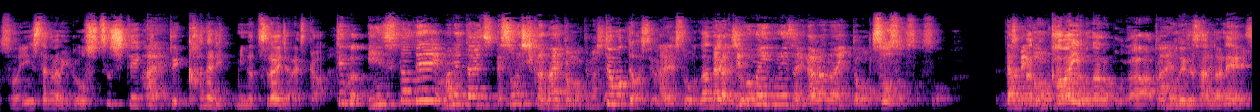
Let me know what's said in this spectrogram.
そのインスタグラムに露出していくってかなりみんな辛いじゃないですか。っていうか、インスタでマネタイズってそれしかないと思ってまし。ったて思ってましたよね。はいそう。だなんだから自分が、インフルエンサーにならないと、そうそうそうそう。あの、ダメと思ってた可愛い女の子が、モデルさんがねはい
